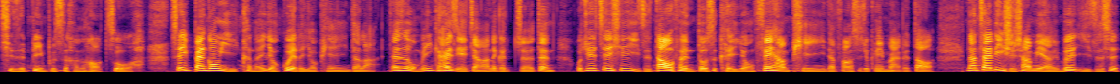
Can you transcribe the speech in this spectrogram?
其实并不是很好坐，所以办公椅可能有贵的有便宜的啦。但是我们一开始也讲到那个折凳，我觉得这些椅子大部分都是可以用非常便宜的方式就可以买得到。那在历史上面啊，有没有椅子是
